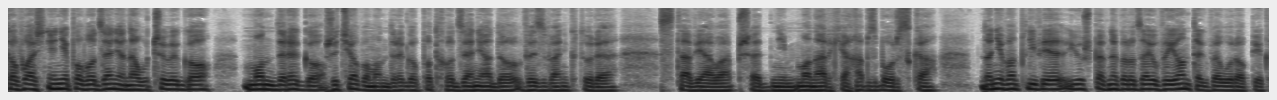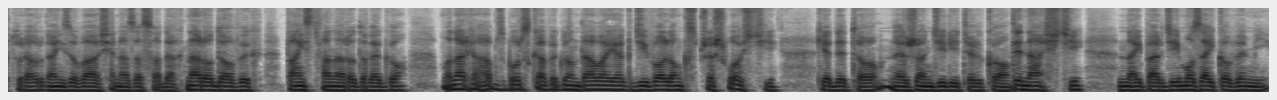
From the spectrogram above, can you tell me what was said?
To właśnie niepowodzenia nauczyły go mądrego, życiowo mądrego podchodzenia do wyzwań, które stawiała przed nim monarchia habsburska, no niewątpliwie już pewnego rodzaju wyjątek w Europie, która organizowała się na zasadach narodowych, państwa narodowego. Monarchia habsburska wyglądała jak dziwoląg z przeszłości, kiedy to rządzili tylko dynastii, najbardziej mozaikowymi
